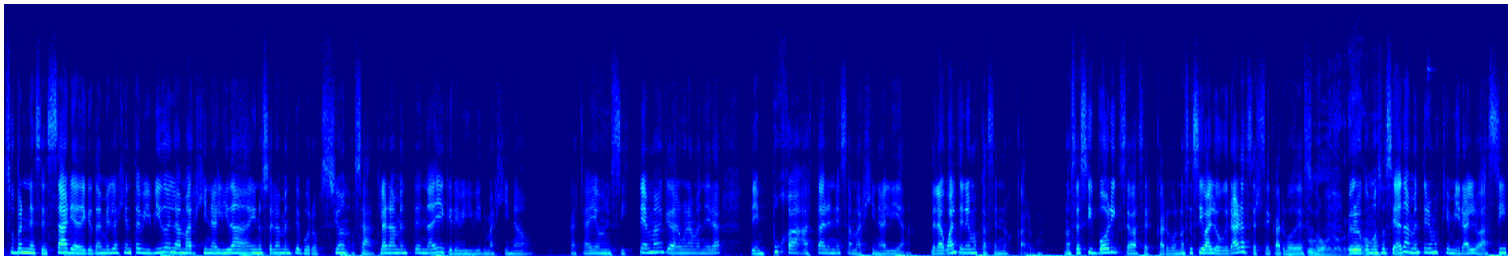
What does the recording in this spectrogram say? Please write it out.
súper necesaria de que también la gente ha vivido en la marginalidad y no solamente por opción. O sea, claramente nadie quiere vivir marginado. ¿Cachai? Hay un sistema que de alguna manera te empuja a estar en esa marginalidad, de la cual tenemos que hacernos cargo. No sé si Boric se va a hacer cargo, no sé si va a lograr hacerse cargo de eso. pero como sociedad también tenemos que mirarlo así.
